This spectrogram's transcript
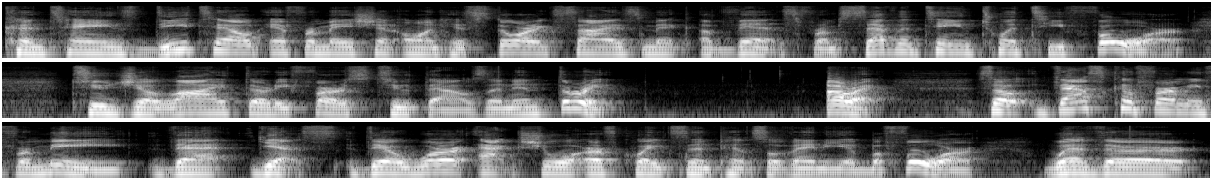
contains detailed information on historic seismic events from 1724 to July 31st, 2003. All right. So that's confirming for me that yes, there were actual earthquakes in Pennsylvania before, whether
